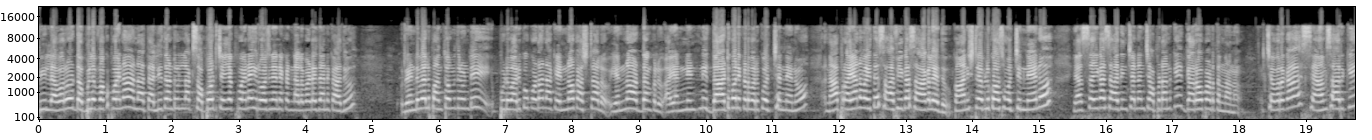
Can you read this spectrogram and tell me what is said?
వీళ్ళెవరో డబ్బులు ఇవ్వకపోయినా నా తల్లిదండ్రులు నాకు సపోర్ట్ చేయకపోయినా ఈ రోజు నేను ఇక్కడ నిలబడేదాన్ని కాదు. రెండు వేల పంతొమ్మిది నుండి ఇప్పుడు వరకు కూడా నాకు ఎన్నో కష్టాలు ఎన్నో అడ్డంకులు అవన్నింటిని దాటుకొని ఇక్కడ వరకు వచ్చాను నేను. నా ప్రయాణం అయితే సాఫీగా సాగలేదు. కానిస్టేబుల్ కోసం వచ్చిన నేను ఎస్ఐగా సాధించానని చెప్పడానికి గర్వపడుతున్నాను. చివరగా శ్యామ్ సార్కి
